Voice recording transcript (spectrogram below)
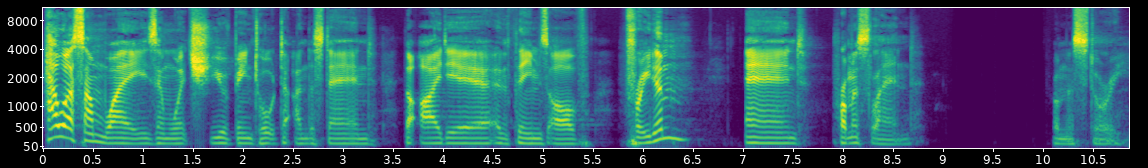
how are some ways in which you've been taught to understand the idea and themes of freedom and promised land from this story?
